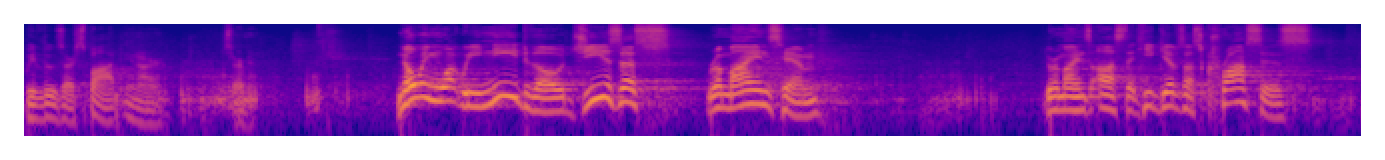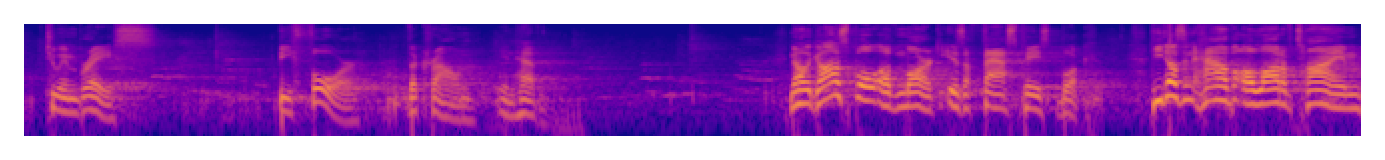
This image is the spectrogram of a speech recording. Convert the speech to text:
we lose our spot in our sermon. Knowing what we need, though, Jesus reminds him, reminds us that he gives us crosses to embrace before the crown in heaven. Now, the Gospel of Mark is a fast paced book. He doesn't have a lot of time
